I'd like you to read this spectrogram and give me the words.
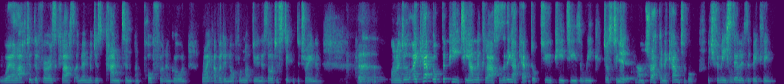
well, after the first class, I remember just panting and puffing and going, right, I've had enough. I'm not doing this. I'll just stick with the trainer. and I just I kept up the PT and the classes. I think I kept up two PTs a week just to keep on track and accountable, which for me still is a big thing.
